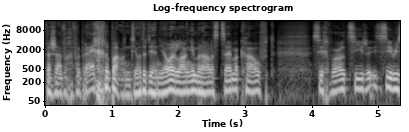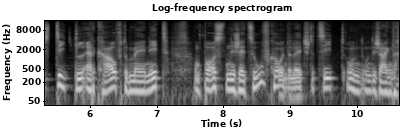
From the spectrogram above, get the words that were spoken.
das ist einfach ein Verbrecherband, oder? Die haben jahrelang immer alles zusammengekauft sich World Series Titel erkauft und mehr nicht. Und Boston ist jetzt aufgekommen in der letzten Zeit und, und ist eigentlich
